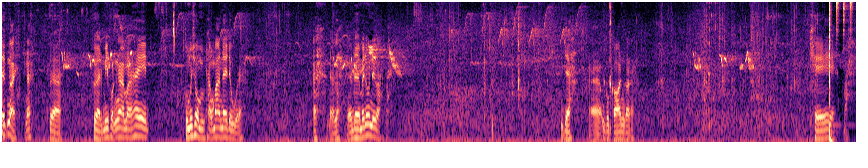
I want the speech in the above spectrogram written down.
ลึกๆหน่อยนะเผื่อเผื่อมีผลงานมาให้คุณผู้ชมทางบ้านได้ดูนะอะเดี๋ยวเราเดี๋ยวเดินไปนู่นดีกว่าไป เดี๋ยวอุปกรณ์ก่อนนะโอเคไป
